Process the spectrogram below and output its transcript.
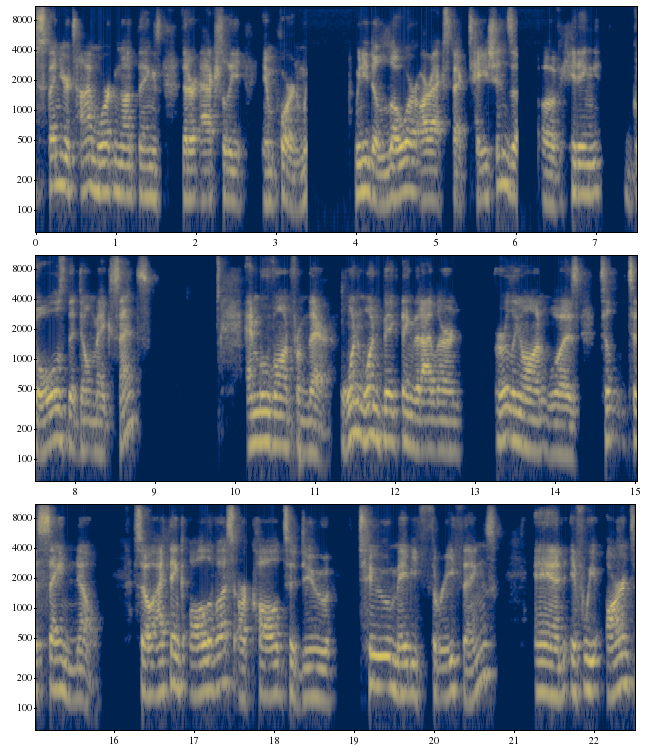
spend your time working on things that are actually important we need to lower our expectations of, of hitting goals that don't make sense and move on from there one one big thing that i learned early on was to to say no so I think all of us are called to do two, maybe three things. And if we aren't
